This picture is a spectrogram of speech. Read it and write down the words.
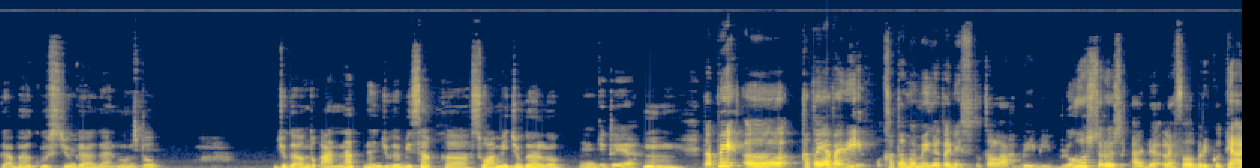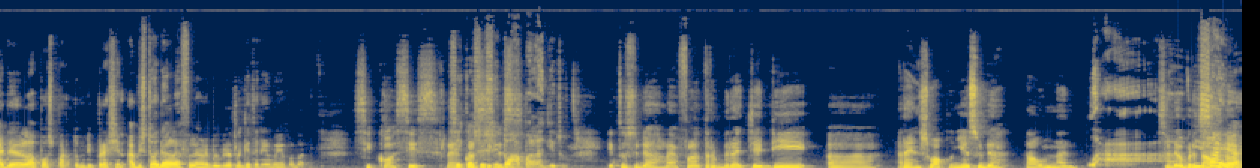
nggak bagus juga kan untuk juga untuk anak dan juga bisa ke suami juga loh. Hmm, gitu ya. Mm-mm. Tapi eh, katanya tadi kata Mbak Mega tadi setelah baby blues terus ada level berikutnya adalah postpartum depression. Abis itu ada level yang lebih berat lagi tadi namanya apa Mbak? Psikosis. level Psikosis itu apa lagi tuh? itu sudah level terberat jadi eh, range waktunya sudah tahunan sudah bisa bertahun-tahun ya?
